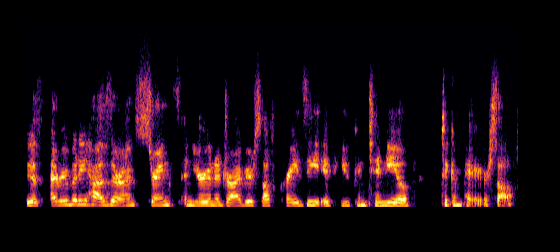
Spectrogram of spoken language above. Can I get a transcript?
because everybody has their own strengths and you're going to drive yourself crazy if you continue to compare yourself.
